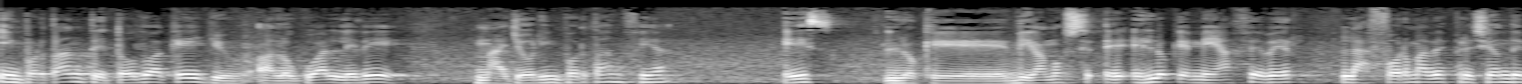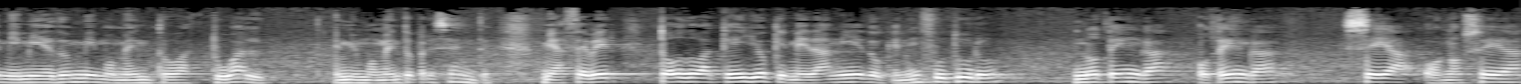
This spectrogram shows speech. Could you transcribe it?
Importante, todo aquello a lo cual le dé mayor importancia es lo que, digamos, e, es lo que me hace ver la forma de expresión de mi miedo en mi momento actual, en mi momento presente. Me hace ver todo aquello que me da miedo que en un futuro no tenga o tenga, sea o no sea,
